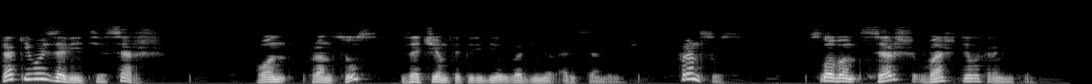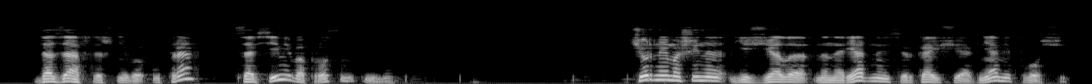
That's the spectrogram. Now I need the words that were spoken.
Так его и зовите, Серж. Он француз? Зачем-то перебил Владимир Александрович. Француз. Словом, Серж ваш телохранитель. До завтрашнего утра со всеми вопросами к нему. Черная машина въезжала на нарядную, сверкающую огнями площадь.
